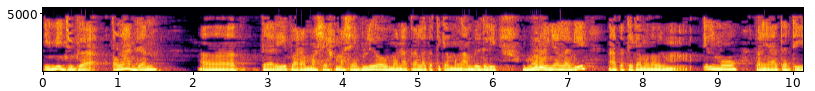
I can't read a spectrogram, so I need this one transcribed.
ini juga teladan uh, dari para masyayikh-masyayikh beliau manakala ketika mengambil dari gurunya lagi nah ketika mengambil ilmu ternyata di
